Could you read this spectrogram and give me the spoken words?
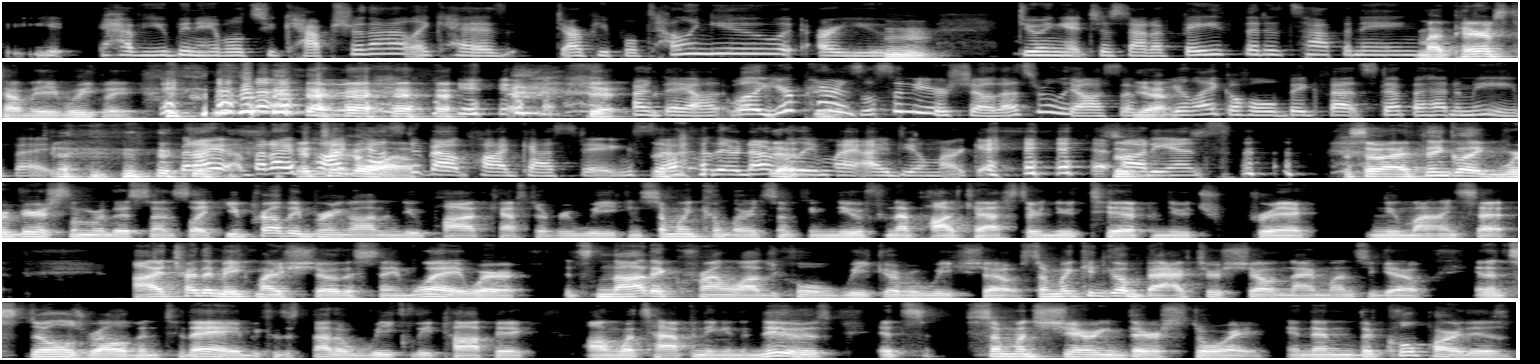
have you been able to capture that? Like, has, are people telling you? Are you Mm. Doing it just out of faith that it's happening? My parents tell me weekly. Yeah. Aren't they all? Well, your parents listen to your show. That's really awesome. Yeah. You're like a whole big fat step ahead of me, but but I but I It took a podcast about podcasting, so they're not Yeah. really my ideal market So- audience. so I think like we're very similar in this sense. Like you probably bring on a new podcast every week, and someone can learn something new from that podcast, their new tip, a new trick, new mindset. I try to make my show the same way, where it's not a chronological week over week show. Someone can go back to a show nine months ago, and it still is relevant today because it's not a weekly topic on what's happening in the news. It's someone sharing their story. And then the cool part is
